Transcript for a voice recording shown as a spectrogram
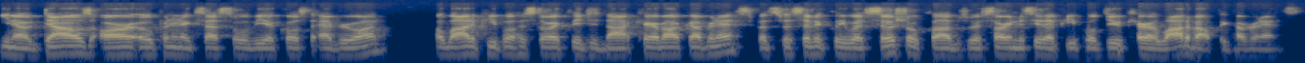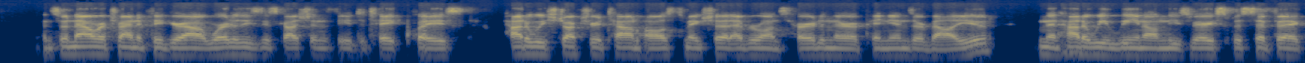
you know, DAOs are open and accessible vehicles to everyone. A lot of people historically did not care about governance, but specifically with social clubs, we're starting to see that people do care a lot about the governance. And so now we're trying to figure out where do these discussions need to take place? How do we structure town halls to make sure that everyone's heard and their opinions are valued? And then how do we lean on these very specific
